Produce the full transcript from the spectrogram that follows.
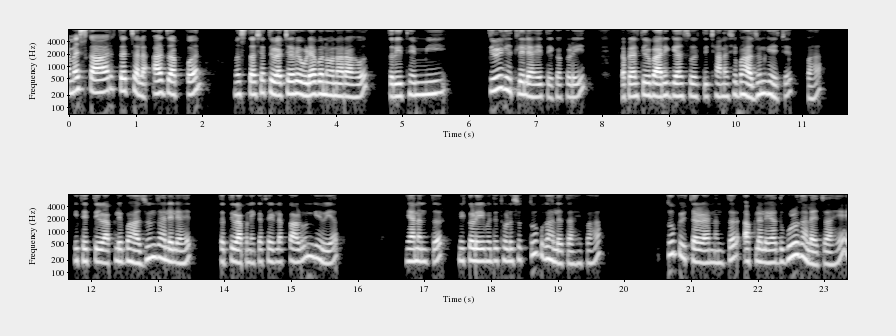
नमस्कार. तर चला आज आपण मस्त अशा तिळाच्या रेवड्या बनवणार आहोत. तर इथे मी तीळ घेतलेले आहेत एका कढईत तर आपल्याला तीळ बारीक गॅसवरती छान असे भाजून घ्यायचे पहा इथे तीळ आपले भाजून झालेले आहेत. तर तीळ आपण एका साईडला काढून घेऊयात. यानंतर मी कढईमध्ये थोडंसं तूप घालत आहे पहा. तूप वितळल्यानंतर आपल्याला यात गूळ घालायचा आहे.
